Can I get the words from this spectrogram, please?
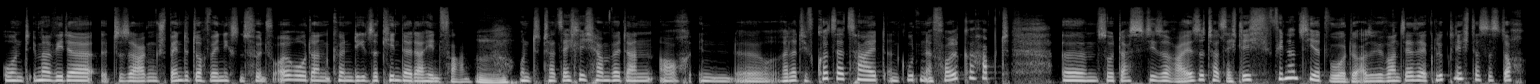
und immer wieder zu sagen, spendet doch wenigstens fünf Euro, dann können diese Kinder dahin fahren. Mhm. Und tatsächlich haben wir dann auch in äh, relativ kurzer Zeit einen guten Erfolg gehabt, ähm, so dass diese Reise tatsächlich finanziert wurde. Also wir waren sehr, sehr glücklich, dass es doch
